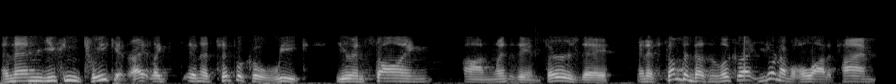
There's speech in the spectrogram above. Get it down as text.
and then you can tweak it. Right, like in a typical week, you're installing on Wednesday and Thursday, and if something doesn't look right, you don't have a whole lot of time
